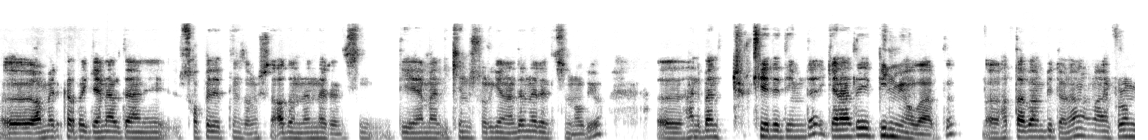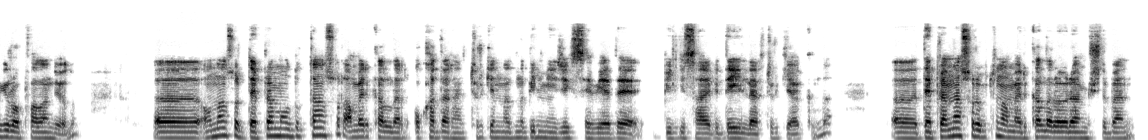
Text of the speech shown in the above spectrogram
Ee, Amerika'da genelde hani sohbet ettiğin zaman işte adın nerelisin diye hemen ikinci soru genelde nerelisin oluyor. Ee, hani ben Türkiye dediğimde genelde bilmiyorlardı. Hatta ben bir dönem I'm from Europe falan diyordum. Ondan sonra deprem olduktan sonra Amerikalılar o kadar hani Türkiye'nin adını bilmeyecek seviyede bilgi sahibi değiller Türkiye hakkında. Depremden sonra bütün Amerikalılar öğrenmişti ben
